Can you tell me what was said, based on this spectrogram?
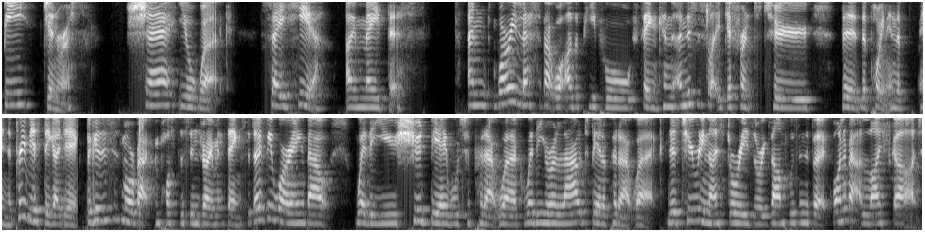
be generous. Share your work. Say, here, I made this and worry less about what other people think. And, and this is slightly different to the, the point in the in the previous big idea because this is more about imposter syndrome and things. So don't be worrying about whether you should be able to put out work, whether you're allowed to be able to put out work. There's two really nice stories or examples in the book. One about a lifeguard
